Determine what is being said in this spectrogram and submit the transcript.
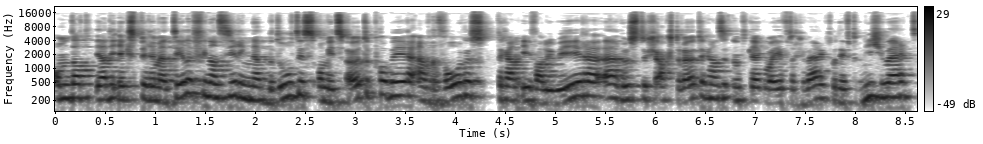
omdat ja, die experimentele financiering net bedoeld is om iets uit te proberen en vervolgens te gaan evalueren, en rustig achteruit te gaan zitten en te kijken wat heeft er gewerkt, wat heeft er niet gewerkt.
